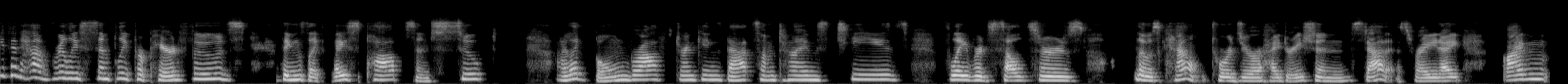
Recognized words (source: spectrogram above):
even have really simply prepared foods, things like ice pops and soup. I like bone broth drinking that sometimes, teas, flavored seltzers. Those count towards your hydration status, right? I I'm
